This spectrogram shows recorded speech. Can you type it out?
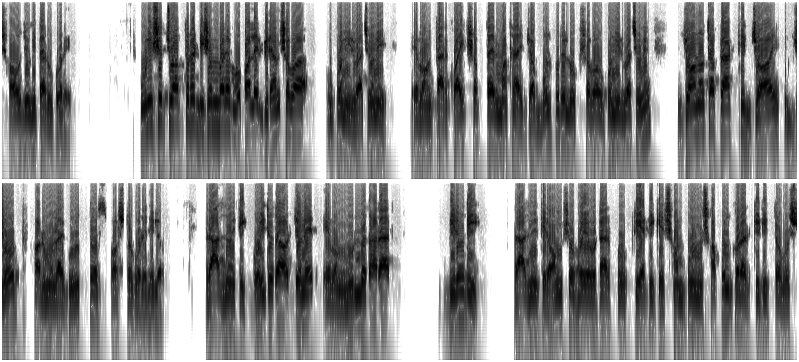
সহযোগিতার উপরে। উনিশশো চুয়াত্তরের ডিসেম্বরে ভোপালের বিধানসভা উপনির্বাচনে এবং তার কয়েক সপ্তাহের মাথায় জব্বলপুরে লোকসভা উপনির্বাচনে জনতা প্রার্থীর জয় জোট ফর্মুলার গুরুত্ব স্পষ্ট করে দিল। রাজনৈতিক বৈধতা অর্জনের এবং মূল্যধারার বিরোধী রাজনীতির অংশ হয়ে ওঠার প্রক্রিয়াটিকে সম্পূর্ণ সফল করার কৃতিত্ব অবশ্য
